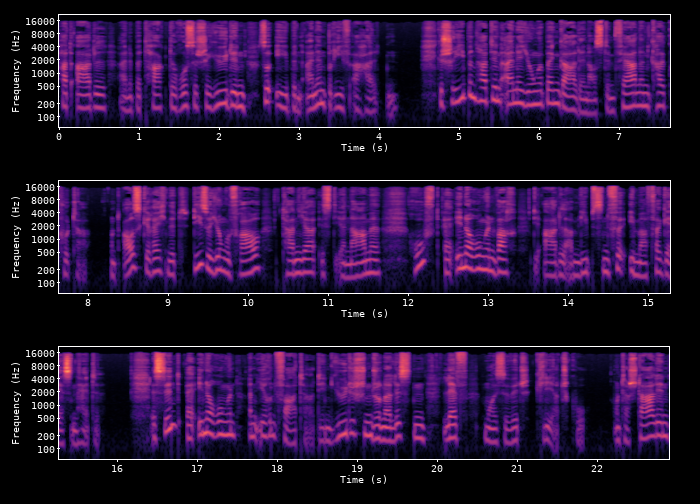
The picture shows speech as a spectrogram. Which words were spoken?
hat Adel, eine betagte russische Jüdin, soeben einen Brief erhalten. Geschrieben hat ihn eine junge Bengalin aus dem fernen Kalkutta. Und ausgerechnet diese junge Frau, Tanja ist ihr Name, ruft Erinnerungen wach, die Adel am liebsten für immer vergessen hätte. Es sind Erinnerungen an ihren Vater, den jüdischen Journalisten Lev Moisewitsch Kliatschko. Unter Stalin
